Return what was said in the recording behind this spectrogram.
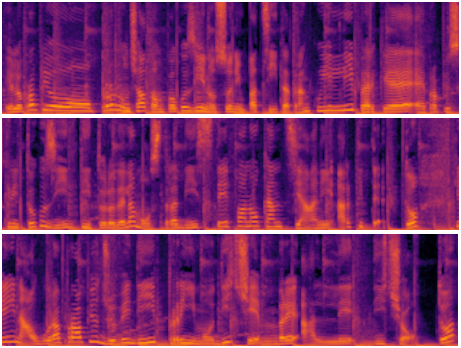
E l'ho proprio pronunciata un po' così, non sono impazzita, tranquilli perché è proprio scritto così il titolo della mostra di Stefano Canziani, architetto, che inaugura proprio giovedì 1 dicembre alle 18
